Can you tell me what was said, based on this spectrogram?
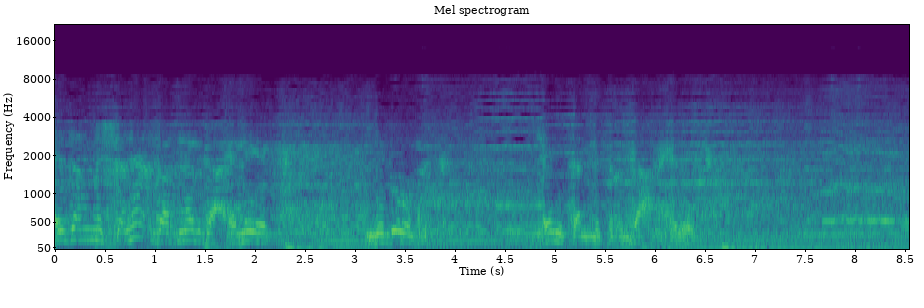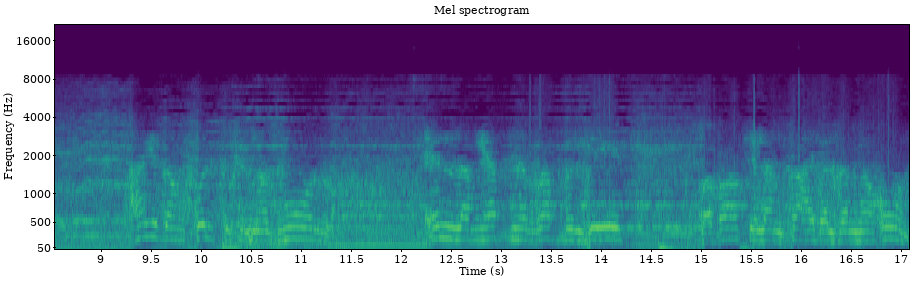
إذا مش هنقدر نرجع إليك بدونك. أنت اللي ترجعنا إليك أيضا قلت في المزمور إن لم يبني الرب البيت فباطلا تعب البناؤون.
